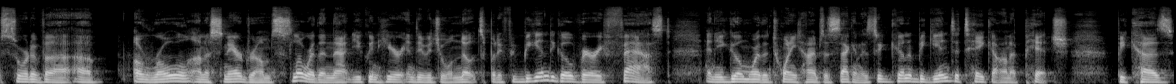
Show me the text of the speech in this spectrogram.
sort of a, a, a roll on a snare drum slower than that, you can hear individual notes. But if you begin to go very fast and you go more than 20 times a second, it's going to begin to take on a pitch because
